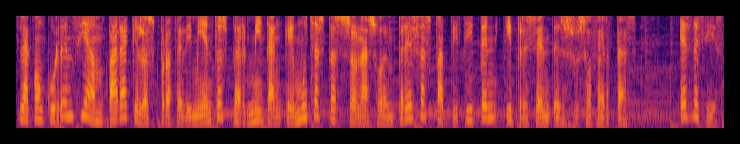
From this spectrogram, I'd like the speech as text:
La concurrencia ampara que los procedimientos permitan que muchas personas o empresas participen y presenten sus ofertas. Es decir,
